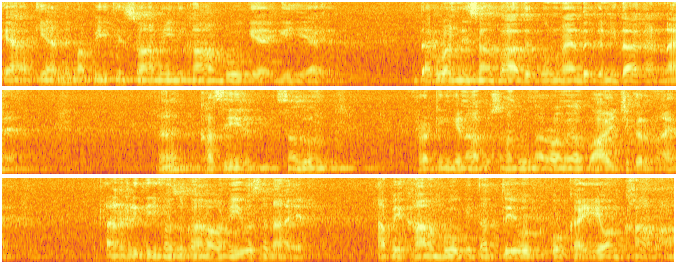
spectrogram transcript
එයා කියන්නේ අපි ඉතින් ස්වාමීනි කාම්භෝගයයි ගිහි අය. දරුවන් නිසා බාධක වුණු ඇඳක නිදා ගන්න අය. ඈ කසීර් සඳුන් රටින් ගෙනාපු සඳුන් අරවම පාවිච්චි කරන අය. රන් රිදී මසු කහවණු ඉවසන අය. අපේ කාම්භෝගී තත්ත්වය ඕකයි ඒවන් කාමා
